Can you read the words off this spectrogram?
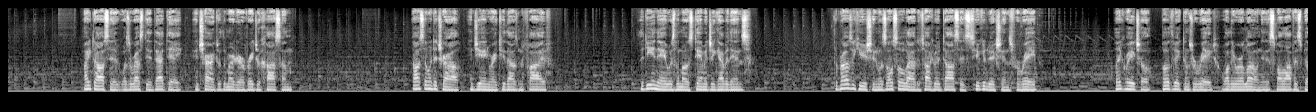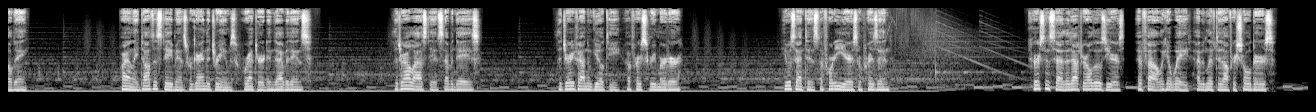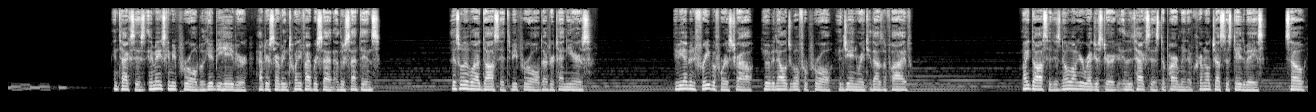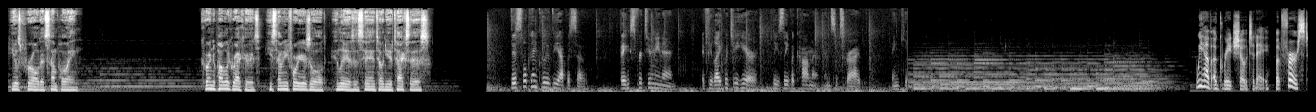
Mike Dossett was arrested that day and charged with the murder of Rachel Kosum. Dossett went to trial in January 2005. The DNA was the most damaging evidence. The prosecution was also allowed to talk about Dossett's two convictions for rape. Like Rachel, both victims were raped while they were alone in a small office building. Finally, Dossett's statements regarding the dreams were entered into evidence. The trial lasted seven days. The jury found him guilty of first degree murder. He was sentenced to 40 years in prison. Kirsten said that after all those years, it felt like a weight had been lifted off her shoulders. In Texas, inmates can be paroled with good behavior after serving 25% of their sentence. This would have allowed Dossett to be paroled after 10 years. If he had been free before his trial, he would have been eligible for parole in January 2005. Mike Dossett is no longer registered in the Texas Department of Criminal Justice database, so he was paroled at some point. According to public records, he's 74 years old and lives in San Antonio, Texas. This will conclude the episode. Thanks for tuning in. If you like what you hear, please leave a comment and subscribe. Thank you. We have a great show today, but first,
